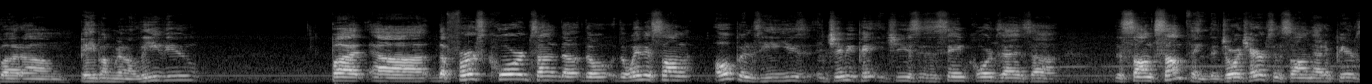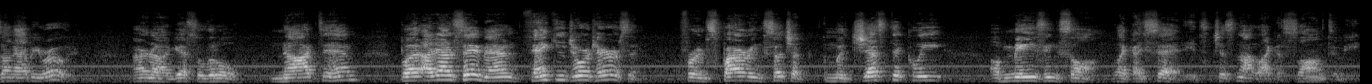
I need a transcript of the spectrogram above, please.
But um, Babe, I'm Gonna Leave You. But uh, the first chords on the, the the way this song opens, he uses Jimmy Page uses the same chords as uh, the song Something, the George Harrison song that appears on Abbey Road. I don't know, I guess a little nod to him. But I gotta say, man, thank you, George Harrison, for inspiring such a majestically amazing song. Like I said, it's just not like a song to me.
